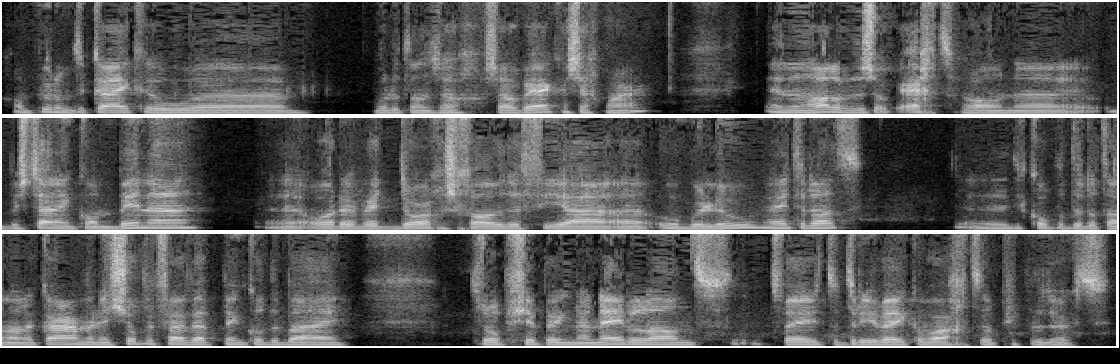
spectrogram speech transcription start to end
Gewoon puur om te kijken hoe, hoe het dan zou, zou werken, zeg maar. En dan hadden we dus ook echt gewoon, bestelling kwam binnen. order werd doorgeschoten via Uberloo, heette dat. die koppelde dat dan aan elkaar met een Shopify webwinkel erbij dropshipping naar Nederland, twee tot drie weken wachten op je product.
